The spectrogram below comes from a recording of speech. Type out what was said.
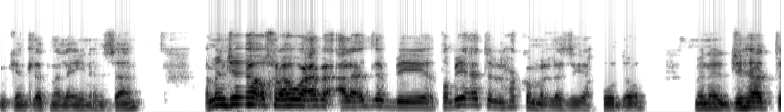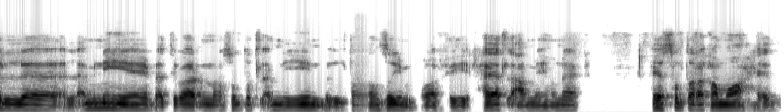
يمكن 3 ملايين إنسان. من جهة أخرى هو عبء على أدلب بطبيعة الحكم الذي يقوده من الجهات الأمنية باعتبار إنه سلطة الأمنيين بالتنظيم وفي الحياة العامة هناك هي السلطه رقم واحد.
